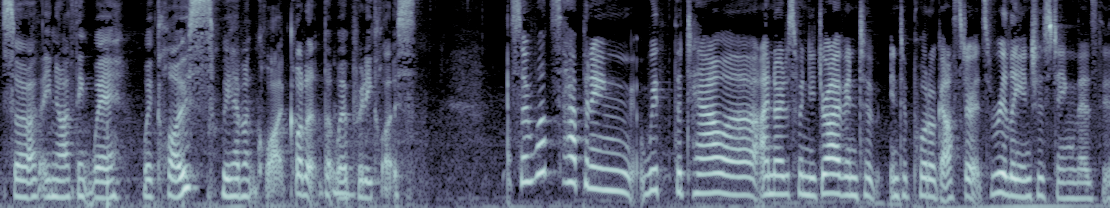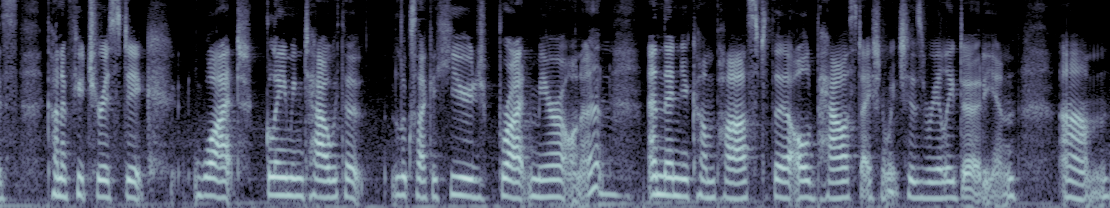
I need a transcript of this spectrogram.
so you know, I think we're we're close. We haven't quite got it, but mm. we're pretty close. So what's happening with the tower? I notice when you drive into into Port Augusta, it's really interesting. There's this kind of futuristic white gleaming tower with a looks like a huge bright mirror on it, mm. and then you come past the old power station, which is really dirty and um,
